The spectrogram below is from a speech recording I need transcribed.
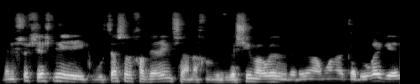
ואני חושב שיש לי קבוצה של חברים שאנחנו נפגשים הרבה ומדברים המון על כדורגל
